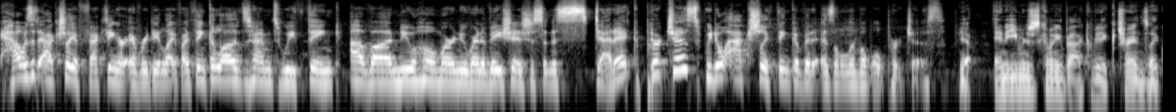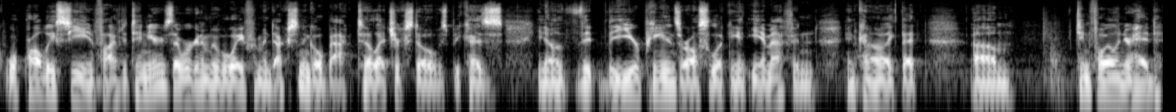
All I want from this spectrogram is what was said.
how is it actually affecting our everyday life. I think a lot of the times we think of a new home or a new renovation as just an aesthetic purchase. Yeah. We don't actually think of it as a livable purchase. Yeah. And even just coming back like trends, like we'll probably see in five to 10 years that we're going to move away from induction and go back to electric stoves because, you know, the, the Europeans are also looking at EMF and, and kind of like that um, tinfoil in your head,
